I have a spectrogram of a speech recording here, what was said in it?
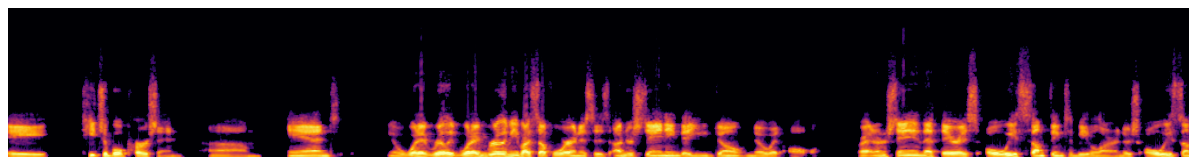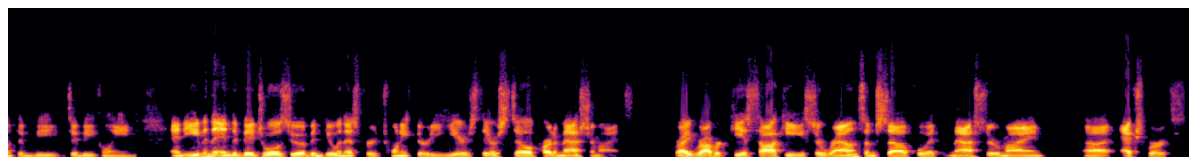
a teachable person. Um, and you know what it really what I really mean by self awareness is understanding that you don't know it all right? Understanding that there is always something to be learned. There's always something to be to be gleaned. And even the individuals who have been doing this for 20 30 years they're still a part of masterminds right? Robert kiyosaki surrounds himself with mastermind uh, experts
